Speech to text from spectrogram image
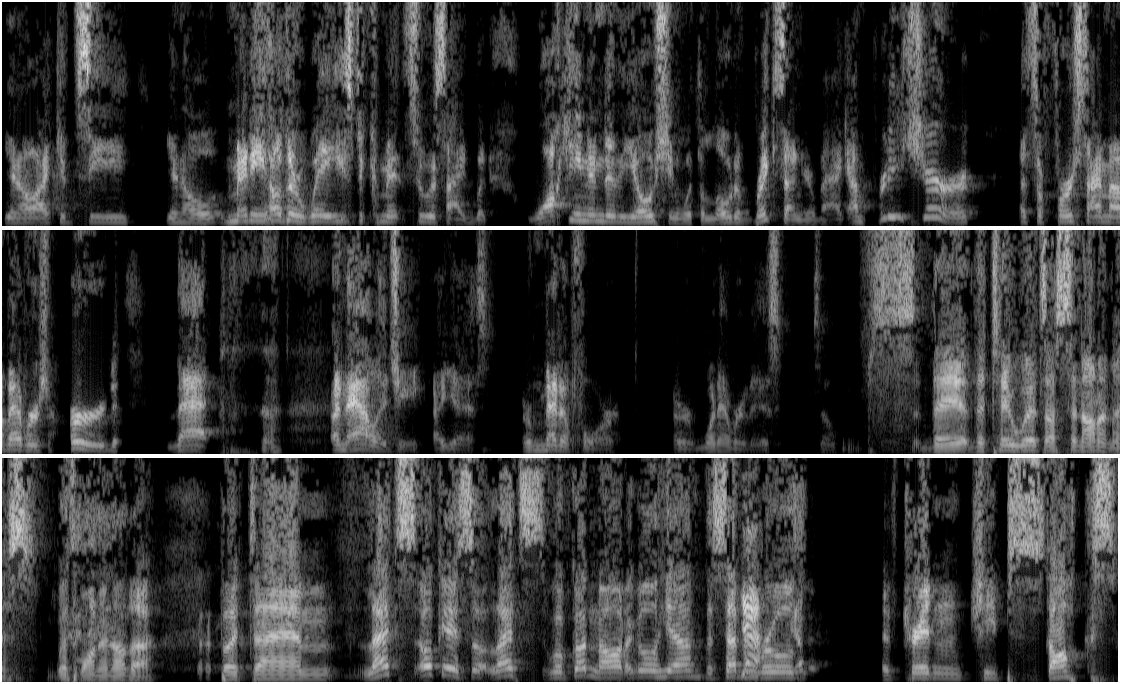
You know, I could see you know many other ways to commit suicide, but walking into the ocean with a load of bricks on your back, I'm pretty sure that's the first time I've ever heard that analogy, I guess, or metaphor, or whatever it is. So the the two words are synonymous with one another. But um, let's okay. So let's. We've got an article here. The seven Yeah, rules yep. of trading cheap stocks.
